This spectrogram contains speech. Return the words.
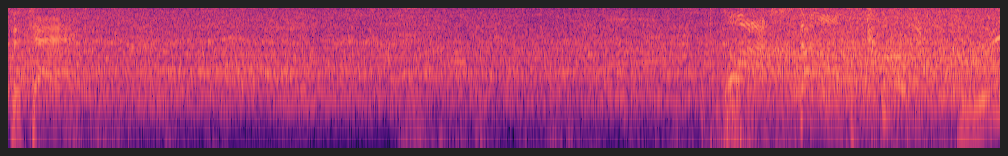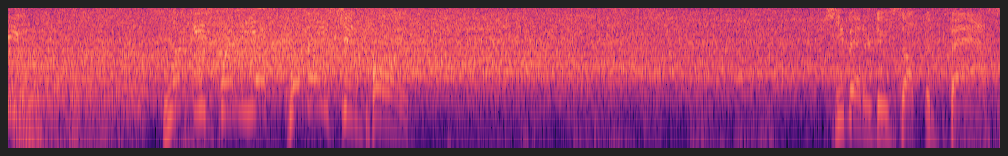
Gets the tag. What a stomp. Good grief. Looking for the exclamation point. She better do something fast.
